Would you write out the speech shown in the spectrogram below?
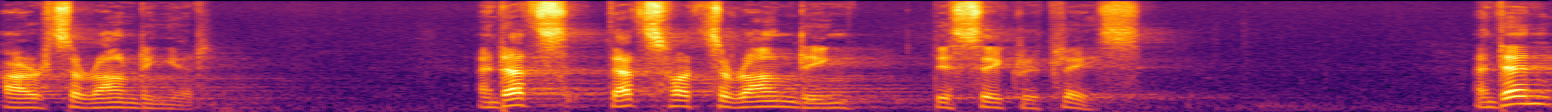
are surrounding it. And that's, that's what's surrounding this sacred place. And then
